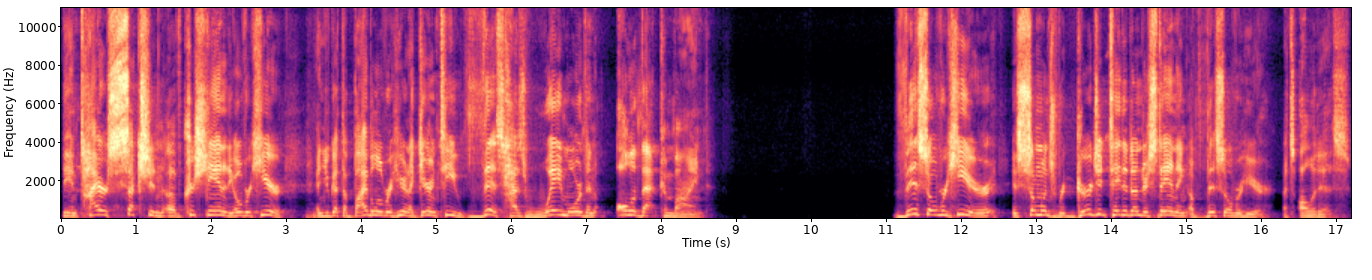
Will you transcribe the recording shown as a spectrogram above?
the entire section of Christianity over here, and you've got the Bible over here, and I guarantee you this has way more than all of that combined. This over here is someone's regurgitated understanding of this over here. That's all it is.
